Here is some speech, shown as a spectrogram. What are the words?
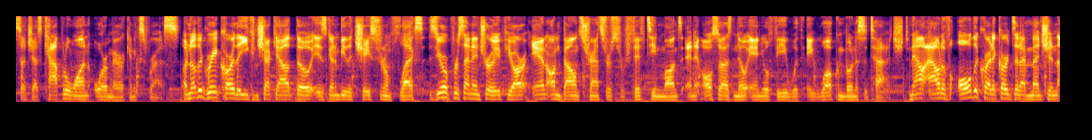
such as Capital One or American Express. Another great card that you can check out though is going to be the Chase Freedom Flex, 0% intro APR and on balance transfers for 15 months. And it also has no annual fee with a welcome bonus attached. Now, out of all the credit cards that I've mentioned,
